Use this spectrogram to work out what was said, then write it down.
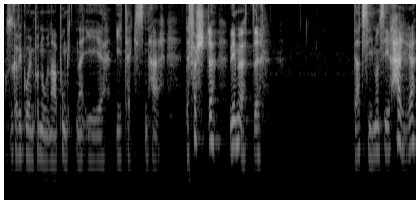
Og Så skal vi gå inn på noen av punktene i, i teksten her. Det første vi møter, det er at Simon sier, 'Herre,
